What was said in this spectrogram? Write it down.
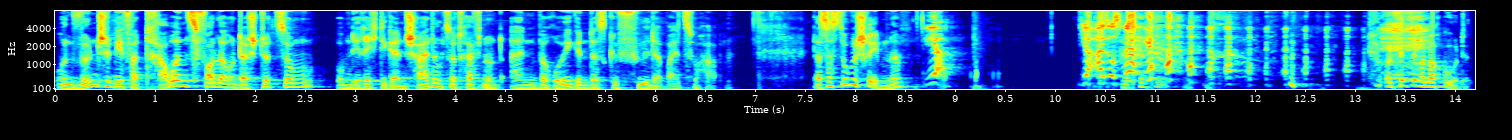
und wünsche mir vertrauensvolle Unterstützung, um die richtige Entscheidung zu treffen und ein beruhigendes Gefühl dabei zu haben. Das hast du geschrieben, ne? Ja. Ja, also. und findest immer noch gut.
